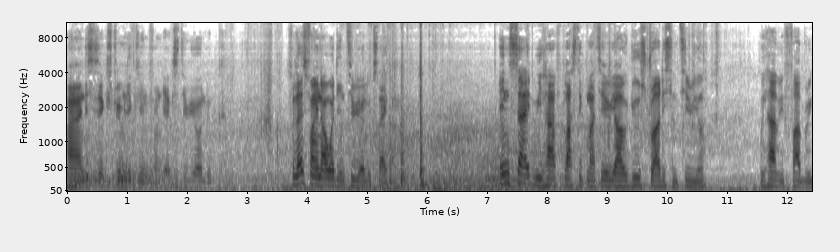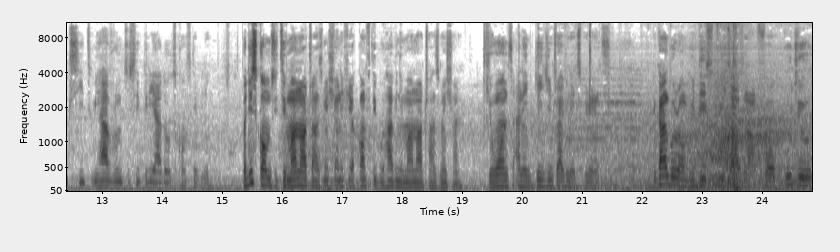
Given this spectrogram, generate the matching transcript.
And this is extremely clean from the exterior look. So let's find out what the interior looks like. Inside we have plastic material. Used throughout this interior. We have a fabric seat. We have room to sit three adults comfortably. But this comes with a manual transmission if you're comfortable having a manual transmission you want an engaging driving experience. You can't go wrong with this 2004 Peugeot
